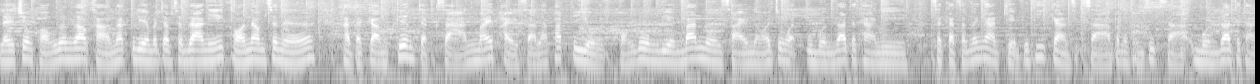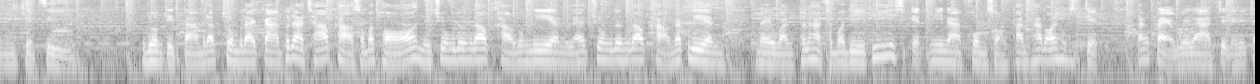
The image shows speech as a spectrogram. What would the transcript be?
และในช่วงของเรื่องเล่าข่าวนักเรียนประจำสัปดาห์นี้ขอนำเสนอ หัตถกรรมเครื่องจักสารไม้ไผ่สารพัดประโยชน์ของโรงเรียนบ้านโนนทรายน้อยจังหวัดอุบลราชธานี สกัดสำนักงานเขตพื้นที่การศึกษาประถมศึกษาอุบลราชธานีเขต 4ร่วมติดตามรับชมรายการพัฒนาเช้าข่าวสปทในช่วงเรื่องเล่าข่าวโรงเรียน และช่วงเรื่องเล่าข่าวนักเรียน ในวันพฤหัสบดีที่ 21 มีนาคม 2567 ตั้งแต่เวลา 7นาฬิก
